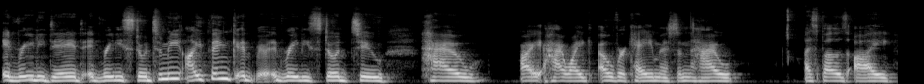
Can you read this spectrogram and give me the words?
it really did. It really stood to me. I think it, it really stood to how I, how I overcame it and how I suppose I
